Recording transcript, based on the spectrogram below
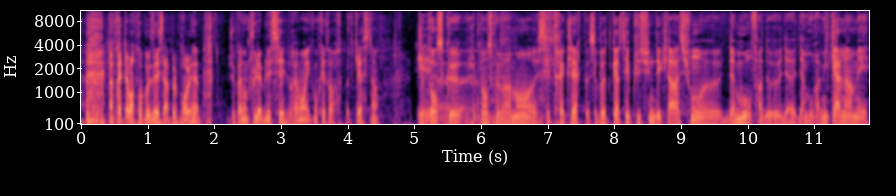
après te l'avoir proposé, c'est un peu le problème. Je vais pas non plus la blesser, vraiment, y compris dans ce podcast. Je Et, pense que euh, je pense que vraiment euh, c'est très clair que ce podcast est plus une déclaration euh, d'amour, enfin d'amour amical, hein, mais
